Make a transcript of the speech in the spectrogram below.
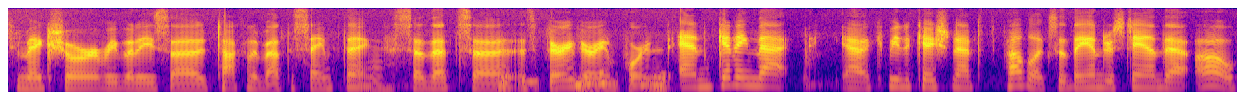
to make sure everybody's uh, talking about the same thing. So that's uh, it's very very important, and getting that uh, communication out to the public so they understand that oh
